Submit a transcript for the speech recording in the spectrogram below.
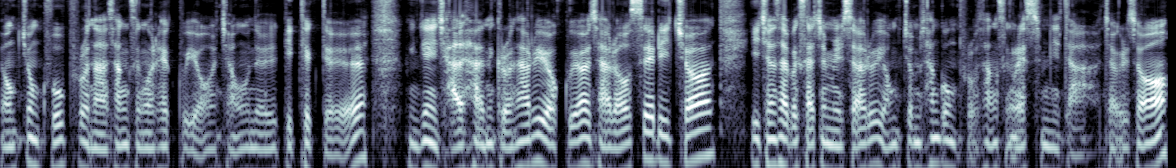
0.95%나 상승을 했고요. 자, 오늘 빅텍들 굉장히 잘한 그런 하루였고요. 자, 러셀 2천 2,404.14로 0.30% 상승을 했습니다. 자, 그래서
